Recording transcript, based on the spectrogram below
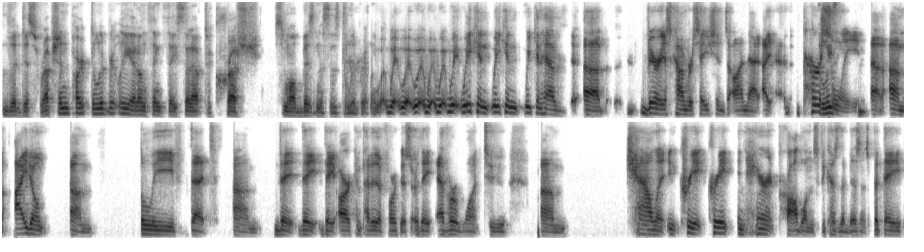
the disruption part deliberately. I don't think they set out to crush small businesses deliberately. We, we, we, we can we can we can have uh, various conversations on that. I personally, uh, um, I don't um, believe that um, they they they are competitive for this or they ever want to um, challenge create create inherent problems because of the business, but they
